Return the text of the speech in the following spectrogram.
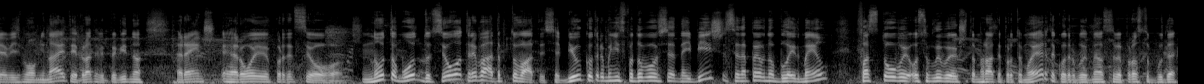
я візьму Omnight і брати відповідно рейндж героїв проти цього. Ну тому до цього треба адаптуватися. Білд, котрий мені сподобався найбільше, це напевно Mail, фастовий, особливо якщо там грати проти Моерти, котрий Mail себе просто буде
